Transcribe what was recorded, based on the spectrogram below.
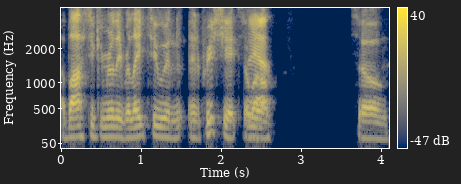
a boss you can really relate to and, and appreciate so yeah. well. So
